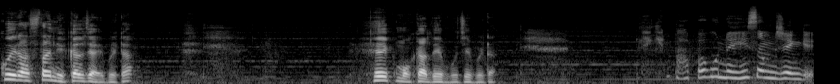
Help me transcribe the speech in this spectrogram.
कोई रास्ता निकल जाए बेटा। एक मौका दे मुझे बेटा। लेकिन पापा वो नहीं समझेंगे।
